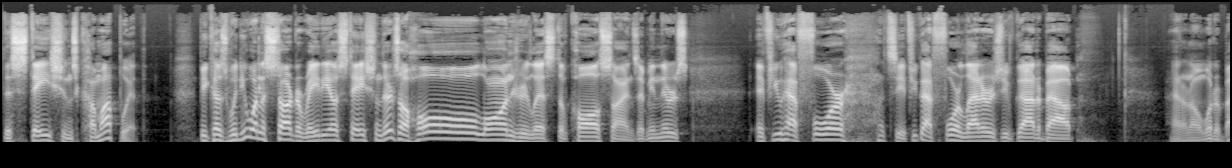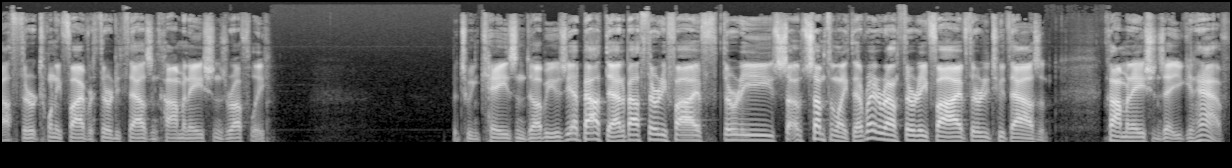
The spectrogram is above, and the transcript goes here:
the stations come up with. Because when you want to start a radio station, there's a whole laundry list of call signs. I mean, there's if you have four, let's see, if you've got four letters, you've got about, I don't know, what about 30, 25 or 30,000 combinations roughly between K's and W's. Yeah, about that, about 35, 30, something like that, right around 35, 32,000 combinations that you can have.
